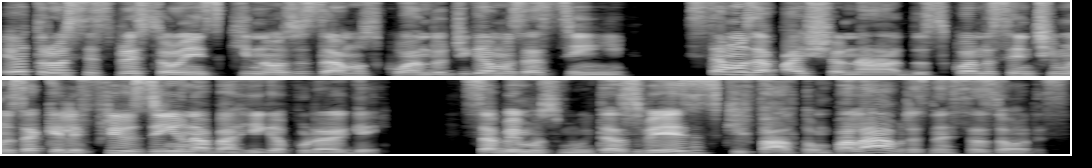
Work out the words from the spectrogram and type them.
eu trouxe expressões que nós usamos quando, digamos assim, estamos apaixonados, quando sentimos aquele friozinho na barriga por alguém. Sabemos muitas vezes que faltam palavras nessas horas,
